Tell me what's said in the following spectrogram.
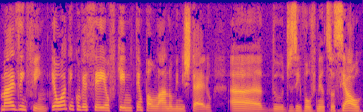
mas enfim, eu ontem conversei, eu fiquei um tempão lá no ministério uh, do Desenvolvimento Social,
